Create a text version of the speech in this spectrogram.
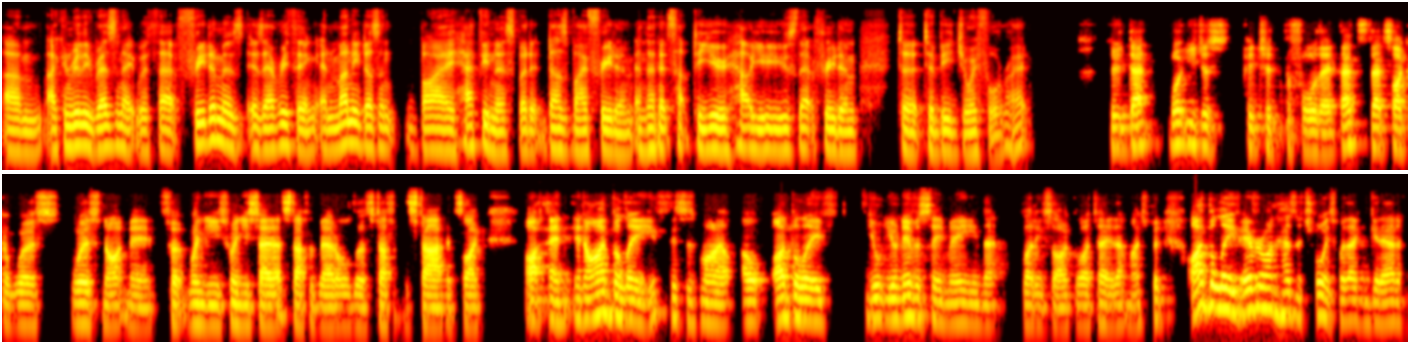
um, I can really resonate with that. Freedom is is everything, and money doesn't buy happiness, but it does buy freedom, and then it's up to you how you use that freedom to to be joyful, right? Dude, that what you just pictured before that, that's that's like a worse worse nightmare for when you when you say that stuff about all the stuff at the start. It's like, I and and I believe this is my I believe you'll you'll never see me in that bloody cycle, I tell you that much. But I believe everyone has a choice where they can get out of it,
